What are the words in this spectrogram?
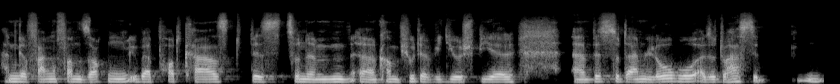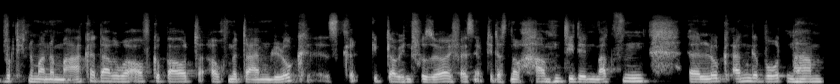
Angefangen von Socken über Podcast bis zu einem äh, Computer-Videospiel, äh, bis zu deinem Logo. Also du hast wirklich nochmal eine Marke darüber aufgebaut, auch mit deinem Look. Es gibt, glaube ich, einen Friseur, ich weiß nicht, ob die das noch haben, die den Matzen-Look angeboten haben.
